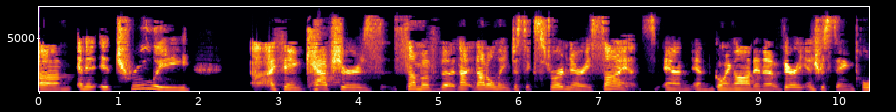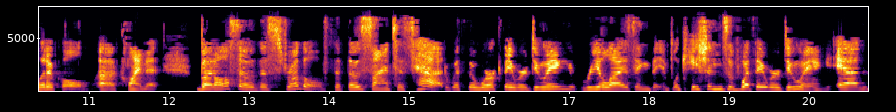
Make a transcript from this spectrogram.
um, and it, it truly I think captures some of the not not only just extraordinary science and and going on in a very interesting political uh, climate, but also the struggles that those scientists had with the work they were doing, realizing the implications of what they were doing, and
